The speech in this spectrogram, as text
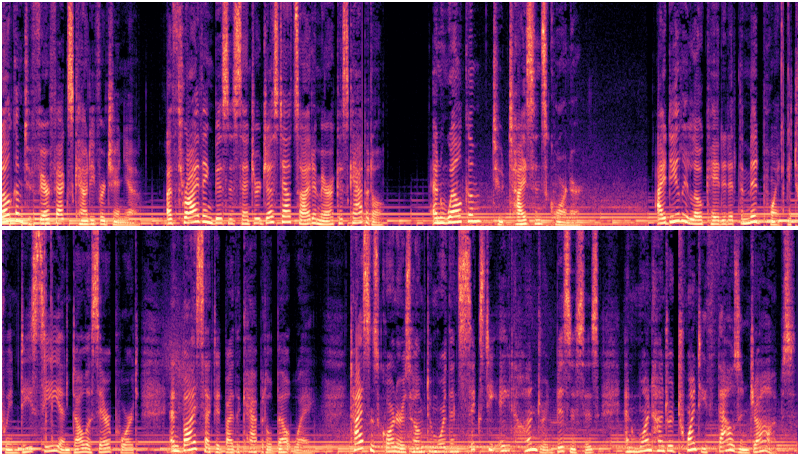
Welcome to Fairfax County, Virginia, a thriving business center just outside America's capital. And welcome to Tysons Corner. Ideally located at the midpoint between DC and Dulles Airport and bisected by the Capital Beltway, Tysons Corner is home to more than 6,800 businesses and 120,000 jobs.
